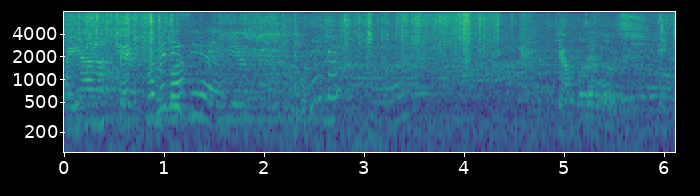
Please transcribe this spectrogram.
Are you on six? How many is here? Count it.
